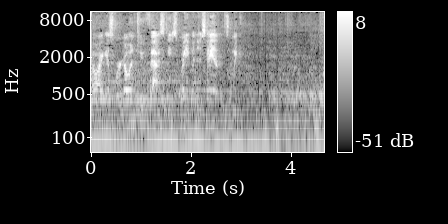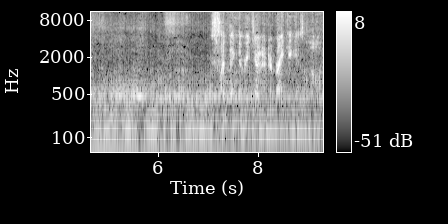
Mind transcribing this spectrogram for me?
Oh, I guess we're going too fast. He's waving his hands like. One thing the regenerator braking is a little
